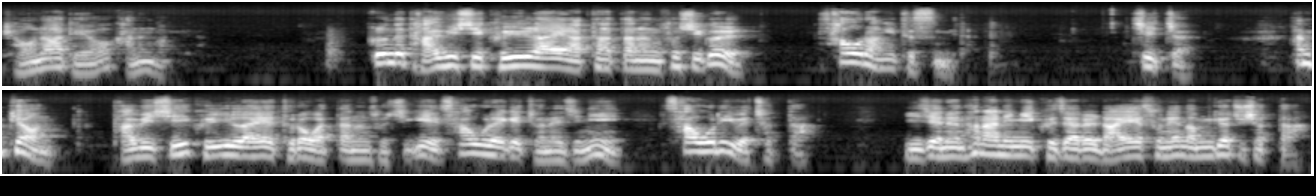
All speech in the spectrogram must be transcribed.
변화되어 가는 겁니다. 그런데 다윗이 그일라에 나타났다는 소식을 사울왕이 듣습니다. 7절. 한편 다윗이 그일라에 들어왔다는 소식이 사울에게 전해지니 사울이 외쳤다. 이제는 하나님이 그 자를 나의 손에 넘겨주셨다.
